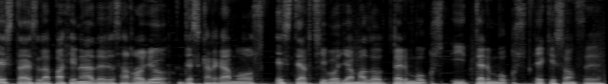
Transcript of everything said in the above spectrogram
Esta es la página de desarrollo, descargamos este archivo llamado Termux y Termux X11.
